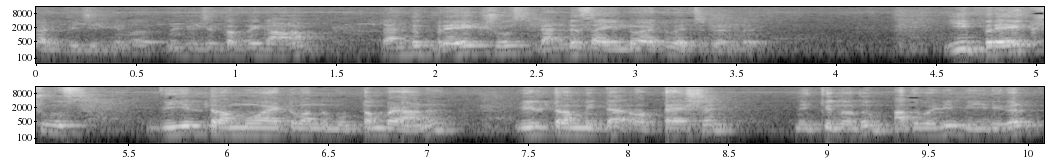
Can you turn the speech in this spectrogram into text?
ഘടിപ്പിച്ചിരിക്കുന്നത്. നിങ്ങൾക്ക് ചിത്രത്തിൽ കാണാം. രണ്ട് ബ്രേക്ക് ഷൂസ് രണ്ട് സൈഡിലുമായിട്ട് വെച്ചിട്ടുണ്ട്. ഈ ബ്രേക്ക് ഷൂസ് വീൽ ഡ്രമ്മുമായിട്ട് വന്ന് മുട്ടുമ്പോഴാണ് വീൽ ഡ്രമ്മിന്റെ റൊട്ടേഷൻ നിൽക്കുന്നതും അതുവഴി വീലുകൾ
